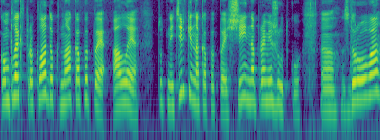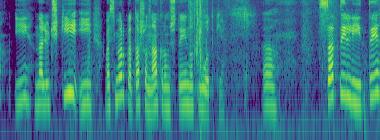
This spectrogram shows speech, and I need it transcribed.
Комплект прокладок на КПП. Але тут не тільки на КПП, ще й на проміжутку. Е, здорова і на лючки, і восьмерка та, що на кронштейн отводки. Е, сателіти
